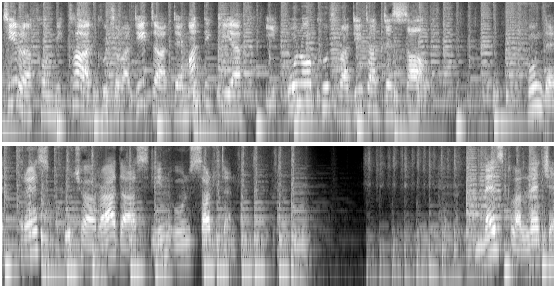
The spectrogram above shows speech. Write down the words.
Tira con mitad cucharadita de mantequilla y una cucharadita de sal. Funde tres cucharadas en un sartén. Mezcla leche,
